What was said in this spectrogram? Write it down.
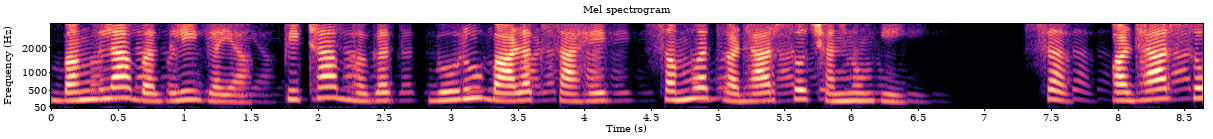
બંગલા બદલી ગયા. પીઠા ભગત ગુરુ બાળક સાહેબ સંવત અઢારસો છન્નું ઈ. સ અઢારસો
